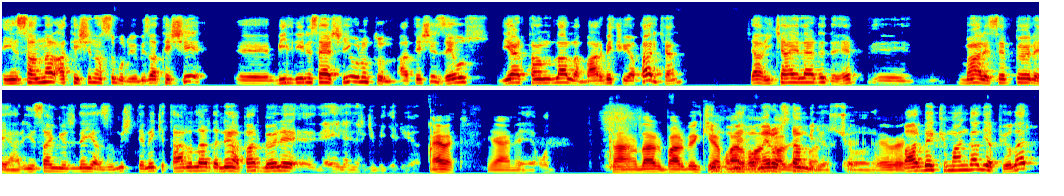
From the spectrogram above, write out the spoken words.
İnsanlar ateşi nasıl buluyor? Biz ateşi e, bildiğiniz her şeyi unutun. Ateşi Zeus diğer tanrılarla barbekü yaparken ya hikayelerde de hep e, maalesef böyle yani insan gözüne yazılmış. Demek ki tanrılar da ne yapar? Böyle e, eğlenir gibi geliyor. Evet. Yani E, o tanrılar barbekü yapar. Homeros'tan biliyoruz çoğunu. Evet. Barbekü mangal yapıyorlar.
